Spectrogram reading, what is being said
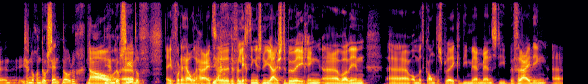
eh, een- is er nog een docent nodig Nou, die hem doseert? ehm, of? Even voor de helderheid. Ja. de verlichting is nu juist de beweging waarin, om met Kant te spreken, die me- mens die bevrijding eh,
